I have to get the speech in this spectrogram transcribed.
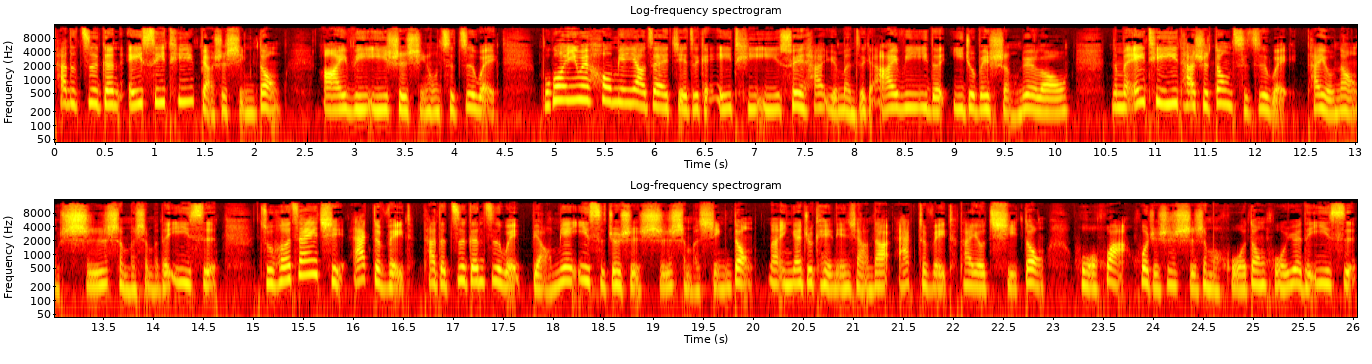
它的字根 a c t 表示行动 I V E 是形容词字尾。不过因为后面要再接这个 A T E，所以它原本这个 I V E 的 E 就被省略喽。那么 A T E 它是动词字尾，它有那种使什么什么的意思，组合在一起 activate 它的字根字尾表面意思就是使什么行动，那应该就可以联想到 activate 它有启动、活化或者是使什么活动活跃的意思。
